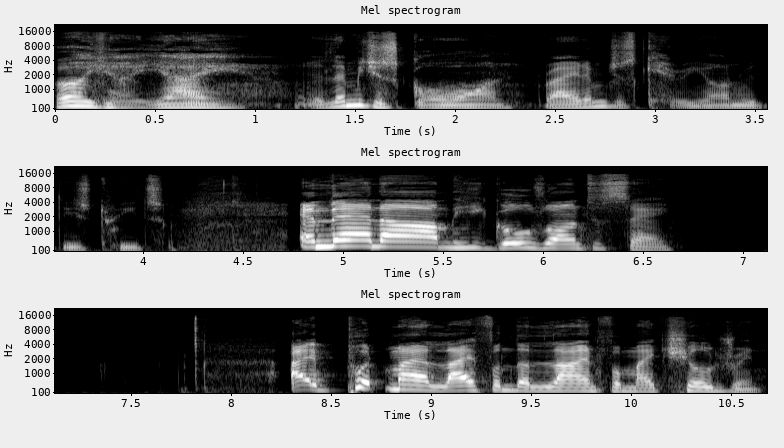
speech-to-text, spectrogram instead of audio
Oh, yeah, yeah. Let me just go on, right? Let me just carry on with these tweets. And then um, he goes on to say, I put my life on the line for my children.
